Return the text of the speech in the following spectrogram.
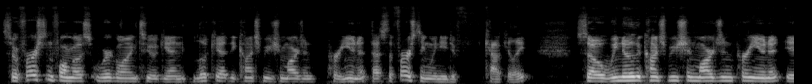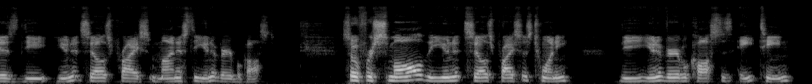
So first and foremost, we're going to, again, look at the contribution margin per unit. That's the first thing we need to calculate. So we know the contribution margin per unit is the unit sales price minus the unit variable cost. So for small, the unit sales price is 20. The unit variable cost is 18.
